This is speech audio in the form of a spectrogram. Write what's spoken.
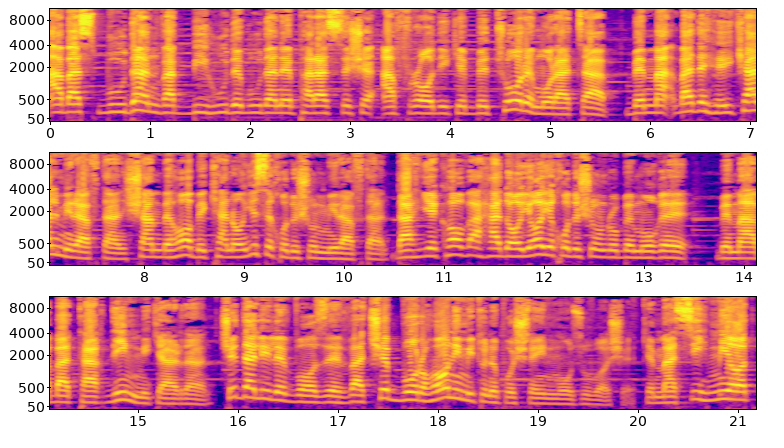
عبس بودن و بیهوده بودن پرستش افرادی که به طور مرتب به معبد هیکل می‌رفتن شنبه ها به کنایس خودشون می‌رفتن دهیک ها و هدایای خودشون رو به موقع به معبد تقدیم می‌کردن چه دلیل واضح و چه برهانی می‌تونه پشت این موضوع باشه که مسیح میاد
